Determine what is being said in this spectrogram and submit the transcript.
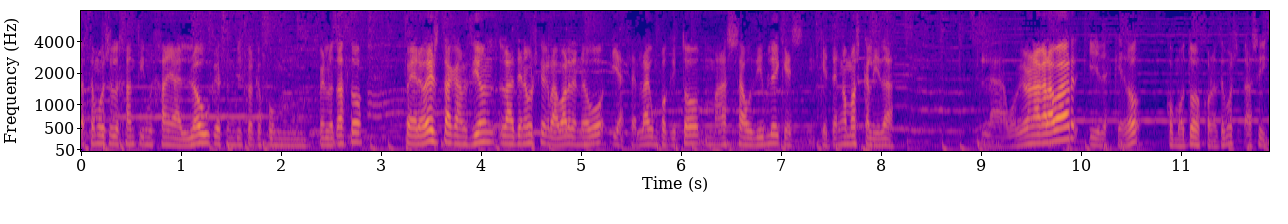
hacemos el Hunting High and Low, que es un disco que fue un pelotazo, pero esta canción la tenemos que grabar de nuevo y hacerla un poquito más audible y que, que tenga más calidad. La volvieron a grabar y les quedó, como todos conocemos, así.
